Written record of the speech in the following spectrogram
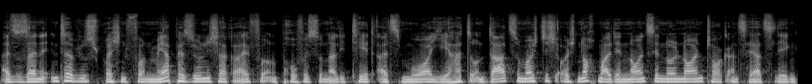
Also seine Interviews sprechen von mehr persönlicher Reife und Professionalität als Moore je hatte. Und dazu möchte ich euch nochmal den 1909 Talk ans Herz legen.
